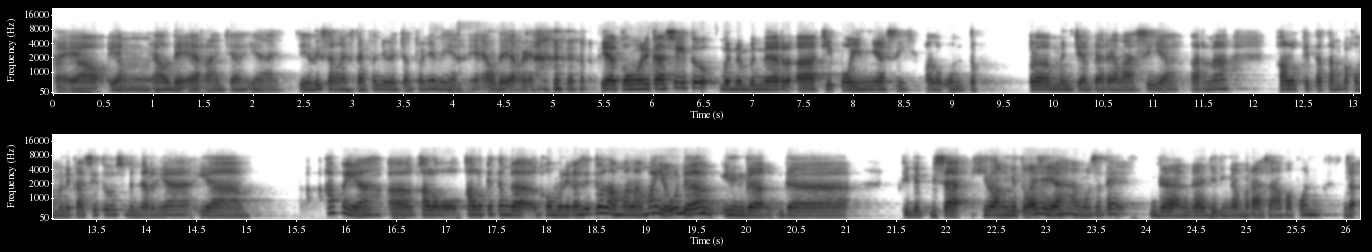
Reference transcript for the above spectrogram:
kayak yang LDR aja ya. Jadi sama Stephen juga contohnya nih ya, ya LDR ya. ya komunikasi itu bener-bener uh, key pointnya sih kalau untuk uh, menjaga relasi ya. Karena kalau kita tanpa komunikasi tuh sebenarnya ya apa ya uh, kalau kalau kita nggak komunikasi itu lama-lama ya udah ya nggak nggak tiba bisa hilang gitu aja ya. Maksudnya nggak nggak jadi nggak merasa apa pun nggak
